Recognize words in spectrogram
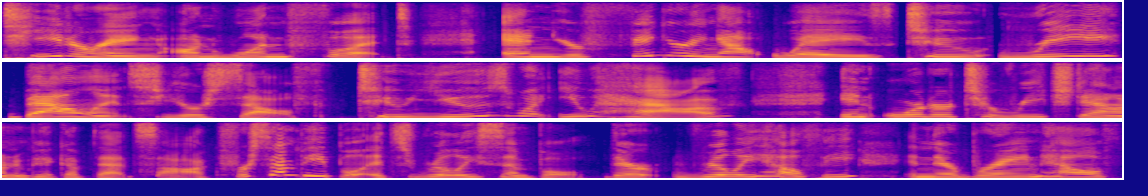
teetering on one foot, and you're figuring out ways to rebalance yourself, to use what you have in order to reach down and pick up that sock. For some people, it's really simple. They're really healthy in their brain health,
